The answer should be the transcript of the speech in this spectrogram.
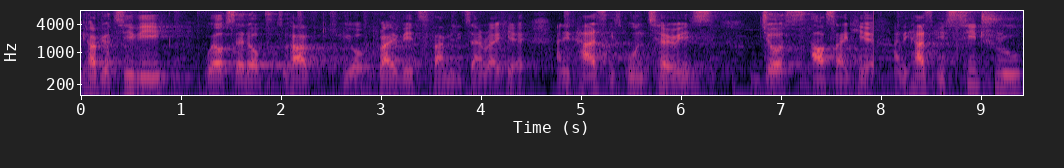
You have your TV well set up to have your private family time right here. And it has its own terrace just outside here. And it has a see-through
